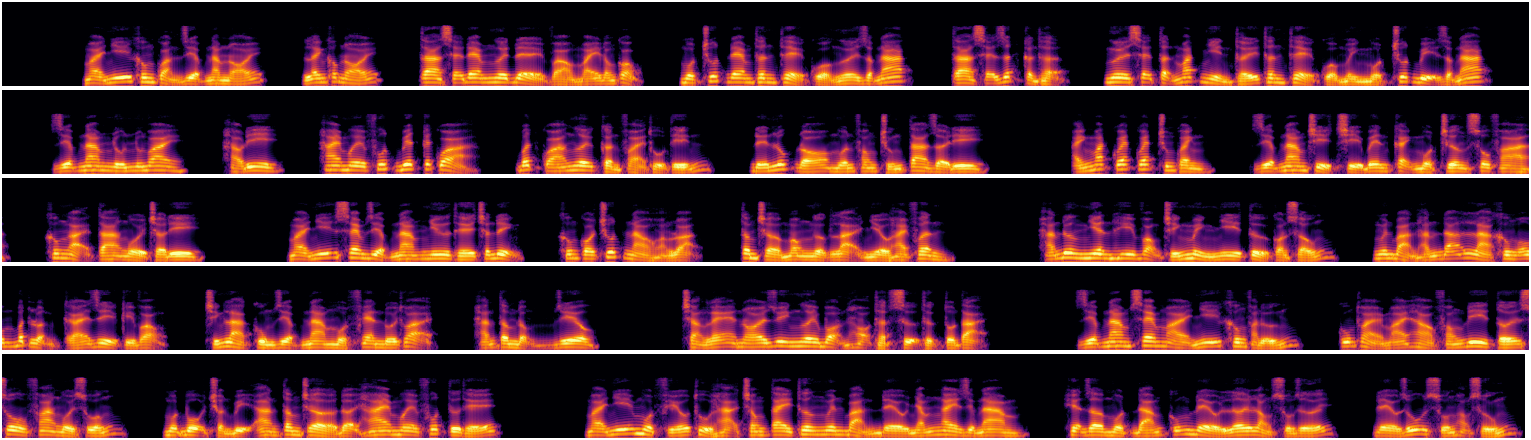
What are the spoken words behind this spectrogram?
Mại nhĩ không quản Diệp Nam nói, lãnh không nói, ta sẽ đem ngươi để vào máy đóng cọc, một chút đem thân thể của ngươi dập nát, ta sẽ rất cẩn thận, ngươi sẽ tận mắt nhìn thấy thân thể của mình một chút bị dập nát. Diệp Nam nhún nhún vai, hảo đi, 20 phút biết kết quả, bất quá ngươi cần phải thủ tín, đến lúc đó muốn phóng chúng ta rời đi. Ánh mắt quét quét chung quanh, Diệp Nam chỉ chỉ bên cạnh một trường sofa, không ngại ta ngồi chờ đi. Mại nhĩ xem Diệp Nam như thế chấn định, không có chút nào hoảng loạn, tâm chờ mong ngược lại nhiều hai phân. Hắn đương nhiên hy vọng chính mình nhi tử còn sống, nguyên bản hắn đã là không ôm bất luận cái gì kỳ vọng, chính là cùng Diệp Nam một phen đối thoại, hắn tâm động riêu. Chẳng lẽ nói duy ngươi bọn họ thật sự thực tồn tại. Diệp Nam xem Mại nhĩ không phản ứng, cũng thoải mái hào phóng đi tới sofa ngồi xuống, một bộ chuẩn bị an tâm chờ đợi 20 phút tư thế. Mại nhĩ một phiếu thủ hạ trong tay thương nguyên bản đều nhắm ngay Diệp Nam, hiện giờ một đám cũng đều lơi lỏng xuống dưới, đều rũ xuống họng súng.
